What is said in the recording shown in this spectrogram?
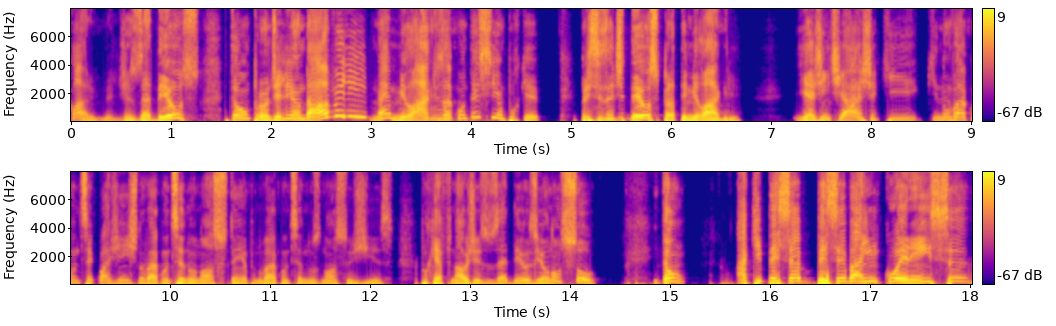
claro, Jesus é Deus, então por onde ele andava, ele, né, milagres aconteciam, porque precisa de Deus para ter milagre. E a gente acha que, que não vai acontecer com a gente, não vai acontecer no nosso tempo, não vai acontecer nos nossos dias, porque afinal Jesus é Deus e eu não sou. Então, aqui percebe, perceba a incoerência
